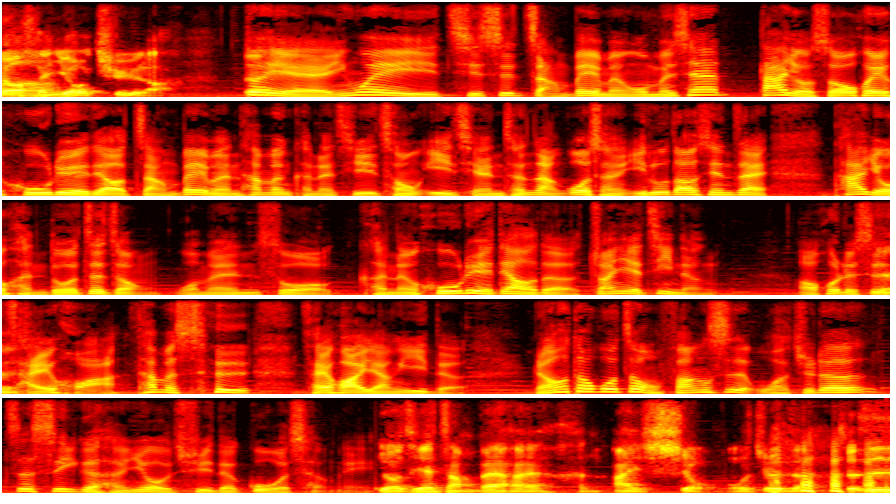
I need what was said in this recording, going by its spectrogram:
就很有趣了。对耶，因为其实长辈们，我们现在大家有时候会忽略掉长辈们，他们可能其实从以前成长过程一路到现在，他有很多这种我们所可能忽略掉的专业技能哦，或者是才华，他们是才华洋溢的。然后透过这种方式，我觉得这是一个很有趣的过程哎。有这些长辈还很爱秀，我觉得就是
